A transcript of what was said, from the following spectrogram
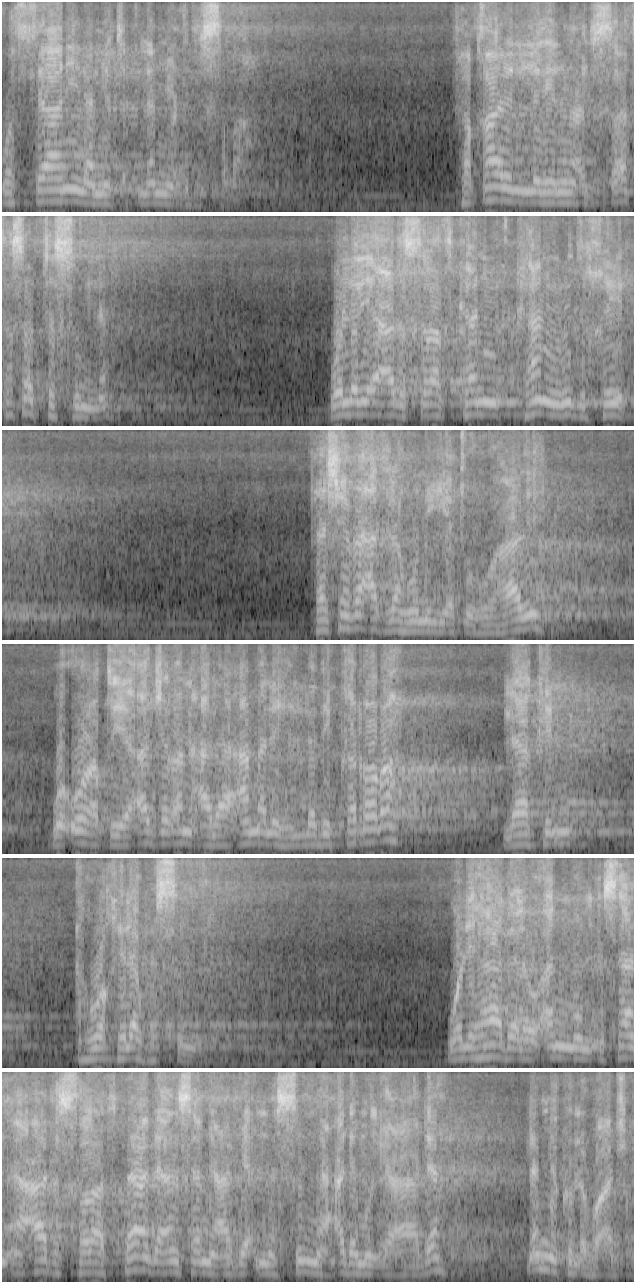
والثاني لم. لم يعد الصلاة. فقال للذي لم يعد الصلاة أصبت السنة. والذي أعاد الصلاة كان كان يريد الخير. فشفعت له نيته هذه وأعطي أجرا على عمله الذي كرره لكن هو خلاف السنة. ولهذا لو أن الإنسان أعاد الصلاة بعد أن سمع بأن السنة عدم الإعادة لم يكن له أجر.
